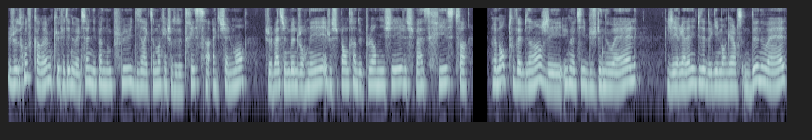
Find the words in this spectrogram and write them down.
je trouve quand même que fêter Noël seul n'est pas non plus directement quelque chose de triste actuellement je passe une bonne journée, je suis pas en train de pleurnicher, je suis pas triste, enfin vraiment tout va bien, j'ai eu ma petite bûche de Noël, j'ai regardé un épisode de Game Girls de Noël.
